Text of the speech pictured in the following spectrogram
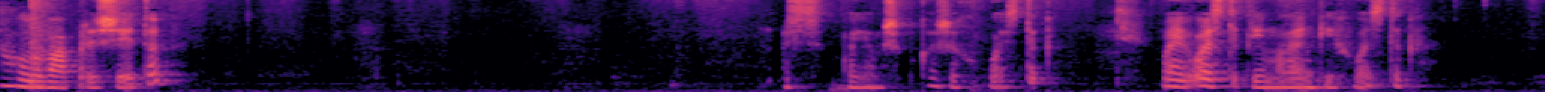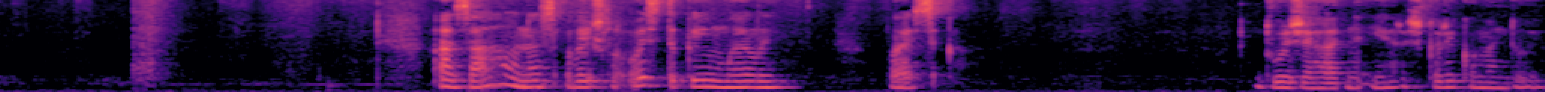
Голова пришита. Ось, ой, я вам ще покажу хвостик. Ой, ось такий маленький хвостик. А зага у нас вийшло ось такий милий песик. Дуже гарна іграшка, рекомендую.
